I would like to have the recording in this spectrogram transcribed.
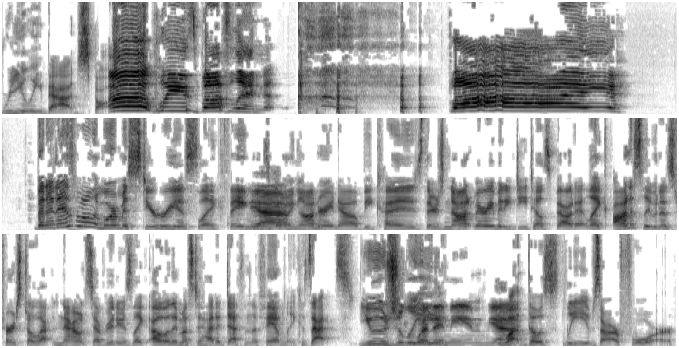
really bad spot. oh please Byfuglien, bye. But it is one of the more mysterious like things Yeah. going on right now because there's not very many details about it. Like honestly, when it was first announced, everybody was like, "Oh, they must have had a death in the family," because that's usually What they mean? Yeah. what those leaves are for.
